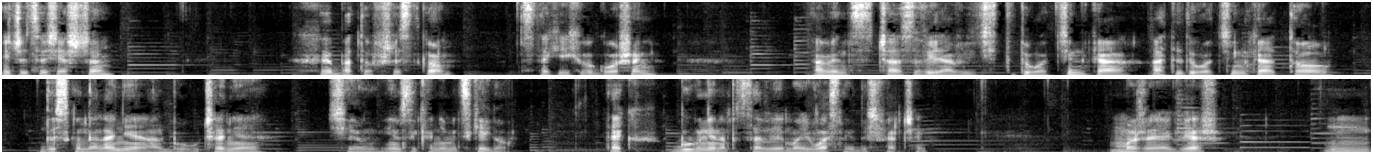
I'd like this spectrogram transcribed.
I czy coś jeszcze? Chyba to wszystko z takich ogłoszeń. A więc czas wyjawić tytuł odcinka, a tytuł odcinka to doskonalenie albo uczenie się języka niemieckiego. Tak, głównie na podstawie moich własnych doświadczeń. Może jak wiesz, mm,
